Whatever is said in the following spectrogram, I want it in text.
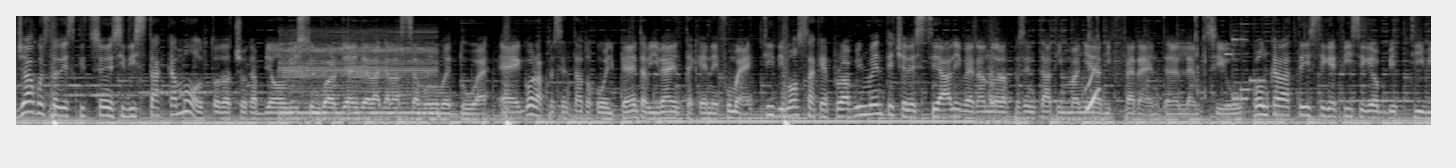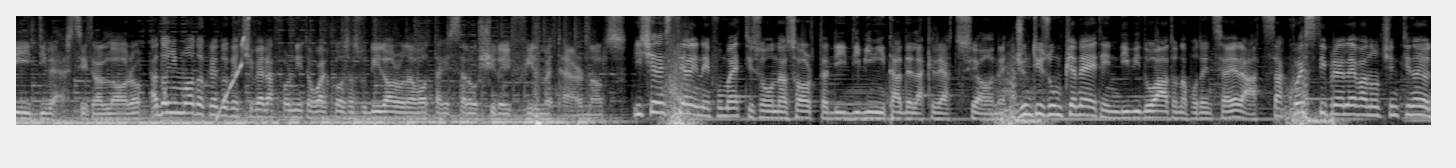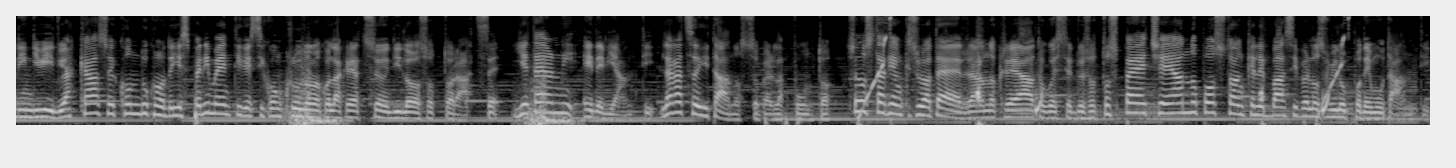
Già questa descrizione si distacca molto da ciò che abbiamo visto in Guardiani della Galassia volume 2. Ego, rappresentato come il pianeta vivente che è nei fumetti, dimostra che probabilmente i celestiali verranno rappresentati in maniera differente nell'MCU, con caratteristiche fisiche e obiettivi diversi tra loro. Ad ogni modo credo che ci verrà fornito qualcosa su di loro una volta che sarà uscito il film Eternals. I celestiali nei fumetti sono una sorta di divinità della creazione. Giunti su un pianeta individuato una potenziale razza, questi prelevano un centinaio di individui a caso e conducono degli esperimenti che si concludono con la creazione di loro sottorazze, gli Eterni e i Devianti, la razza di Thanos per l'appunto. Sono stati anche sulla Terra, hanno creato queste due sottospecie e hanno posto anche le basi per lo sviluppo dei mutanti.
